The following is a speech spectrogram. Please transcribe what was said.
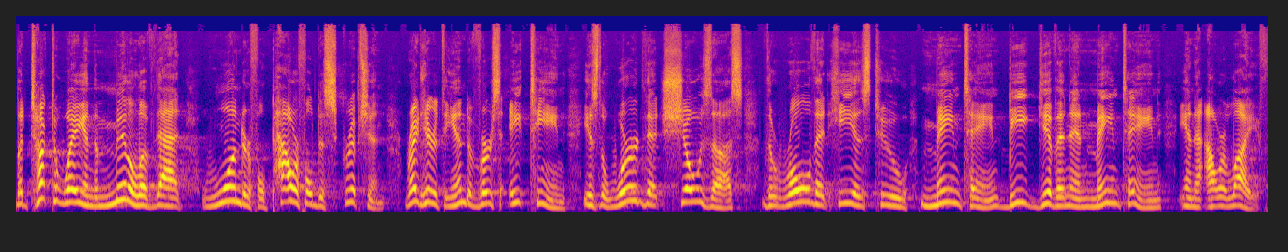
But tucked away in the middle of that wonderful, powerful description, right here at the end of verse 18, is the word that shows us the role that he is to maintain, be given, and maintain in our life.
